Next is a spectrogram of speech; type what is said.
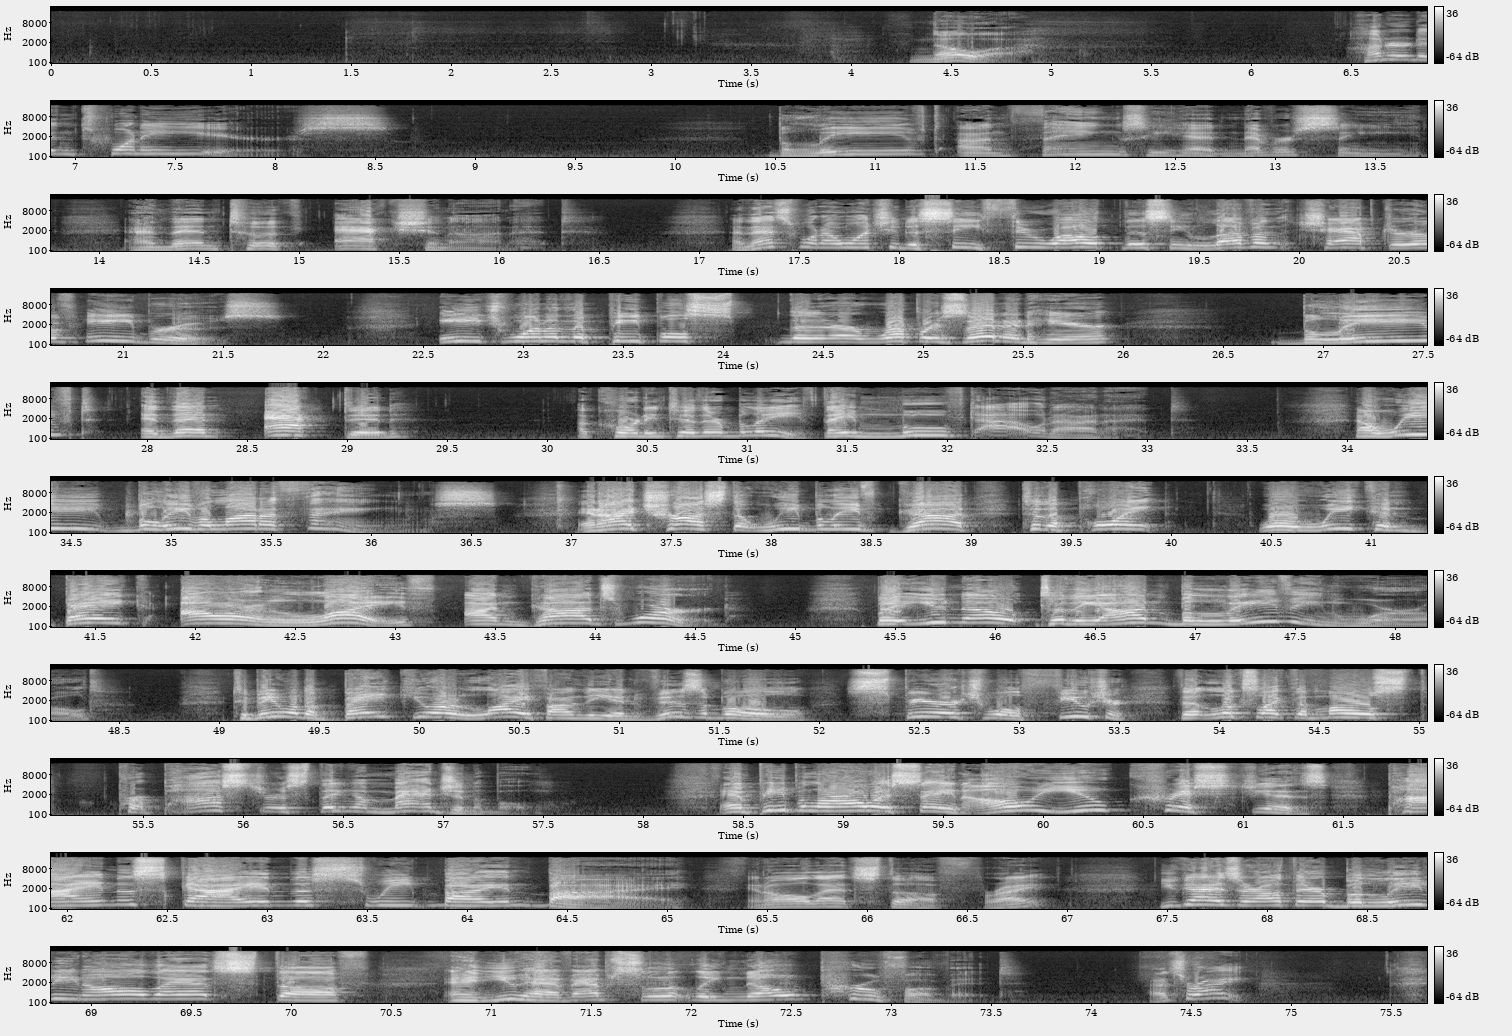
Noah, 120 years, believed on things he had never seen and then took action on it. And that's what I want you to see throughout this 11th chapter of Hebrews. Each one of the people that are represented here believed and then acted according to their belief. They moved out on it. Now, we believe a lot of things. And I trust that we believe God to the point where we can bank our life on God's Word. But you know, to the unbelieving world, to be able to bank your life on the invisible spiritual future that looks like the most preposterous thing imaginable and people are always saying, oh, you Christians, pie in the sky and the sweet by and by, and all that stuff, right? You guys are out there believing all that stuff, and you have absolutely no proof of it. That's right.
